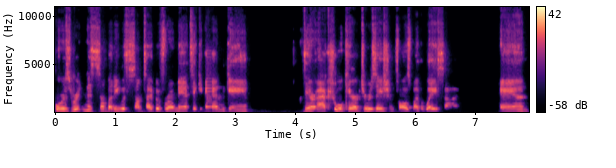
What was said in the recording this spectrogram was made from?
or is written as somebody with some type of romantic endgame, their actual characterization falls by the wayside. And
